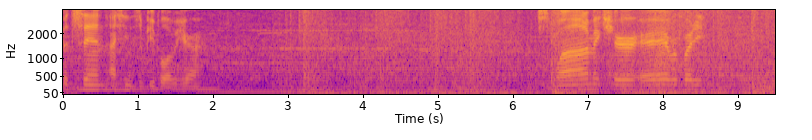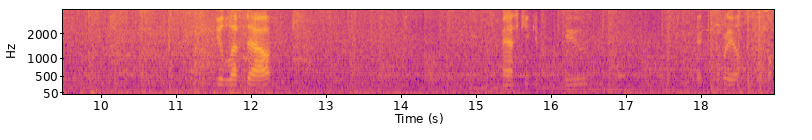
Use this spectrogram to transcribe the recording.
it's Sin. I seen some people over here. Just want to make sure everybody feel left out. Mass kicking you. Okay, nobody else. Oh.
